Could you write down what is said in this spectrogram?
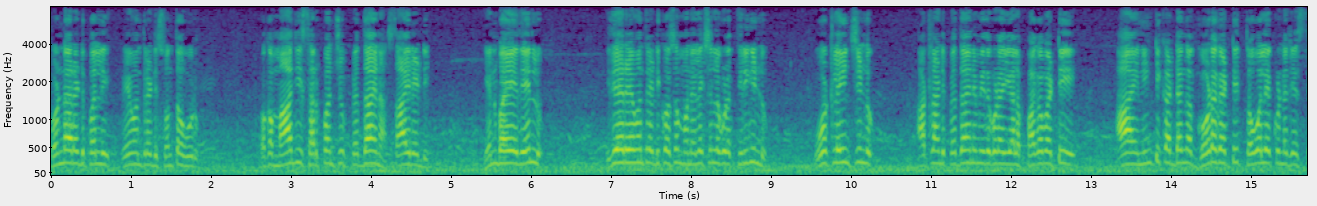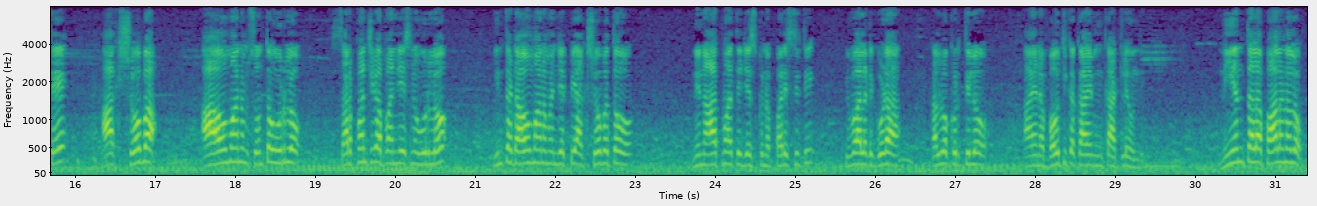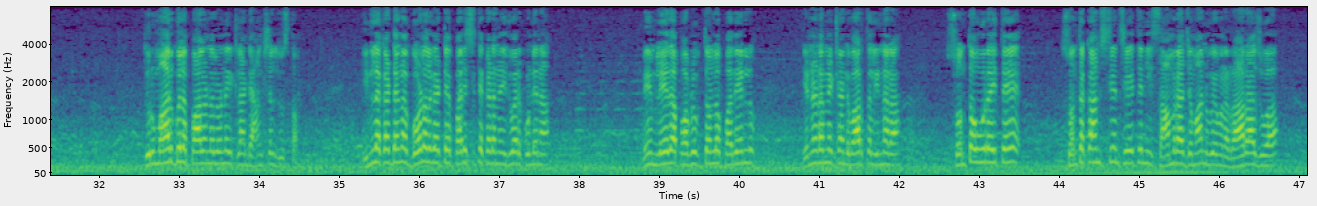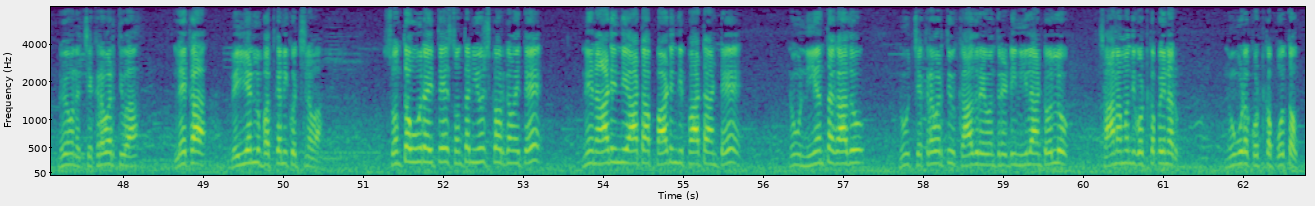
కొండారెడ్డిపల్లి రేవంత్ రెడ్డి సొంత ఊరు. ఒక మాజీ సర్పంచ్ పెద్ద ఆయన సాయిరెడ్డి. ఎనభై ఐదేళ్ళు ఇదే రేవంత్ రెడ్డి కోసం మన ఎలక్షన్లో కూడా తిరిగిండు. ఓట్లేయించిండు అట్లాంటి పెద్ద ఆయన మీద కూడా ఇవాళ పగబట్టి ఆయన ఇంటికి అడ్డంగా గోడ కట్టి చేస్తే ఆ క్షోభ ఆ అవమానం సొంత ఊరిలో సర్పంచ్గా పనిచేసిన ఊరిలో ఇంతటి అవమానం అని చెప్పి ఆ క్షోభతో నిన్న ఆత్మహత్య చేసుకున్న పరిస్థితి ఇవాళటి కూడా కల్వకుర్తిలో ఆయన భౌతిక కాయం ఇంకా అట్లే ఉంది. నియంతల పాలనలో దుర్మార్గుల పాలనలోనే ఇట్లాంటి ఆంక్షలు చూస్తాం. ఇండ్ల కడ్డంగా గోడలు కట్టే పరిస్థితి ఎక్కడన్నా ఇదివరకు ఉండేనా? మేము లేదా ప్రభుత్వంలో పదేళ్ళు వినడమే ఇట్లాంటి వార్తలు విన్నారా? సొంత ఊరైతే సొంత కాన్స్టిట్యున్సీ అయితే నీ సామ్రాజ్యమా? నువ్వేమైనా రారాజువా? నువ్వేమైనా చక్రవర్తివా? లేక వెయ్యేళ్ళు బతకనికి వచ్చినవా సొంత ఊరైతే సొంత నియోజకవర్గం అయితే నేను ఆడింది ఆట పాడింది పాట అంటే నువ్వు నియంత కాదు నువ్వు చక్రవర్తివి కాదు రేవంత్ రెడ్డి నీలాంటి వాళ్ళు చాలా మంది కొట్టుకపోయినారు. నువ్వు కూడా కొట్టుకపోతావు.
